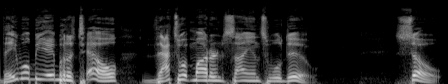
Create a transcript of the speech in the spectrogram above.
they will be able to tell that's what modern science will do. So,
